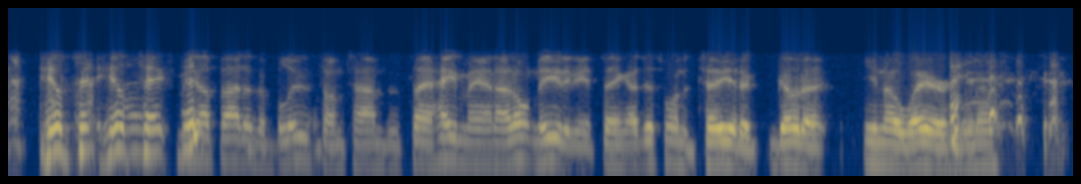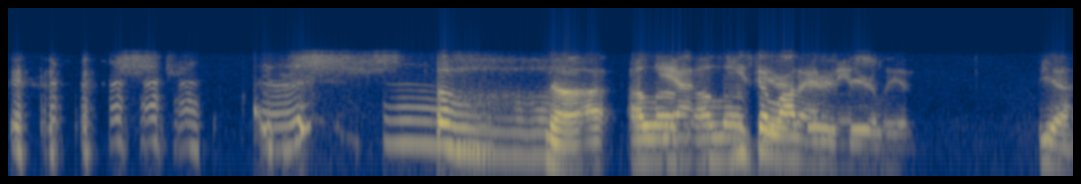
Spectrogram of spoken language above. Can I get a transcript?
he'll te- he'll text me up out of the blue sometimes and say, "Hey man, I don't need anything. I just want to tell you to go to you know where, you know." oh. no, I I love Yeah, I love he's got a lot of Garrett very enemies. dearly, and yeah,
